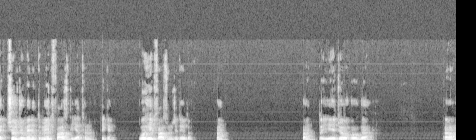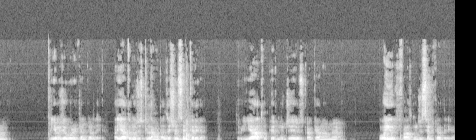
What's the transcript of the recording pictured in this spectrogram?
एक्चुअल जो मैंने तुम्हें अल्फाज दिया था ना ठीक है वही अल्फाज मुझे दे दो। फाइन फाइन तो ये जो होगा आम, ये मुझे वो रिटर्न कर देगा। या तो मुझे उसकी लेमेटाइजेशन सेंड करेगा तो या तो फिर मुझे उसका क्या नाम है वही अल्फाज मुझे सेंड कर देगा।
